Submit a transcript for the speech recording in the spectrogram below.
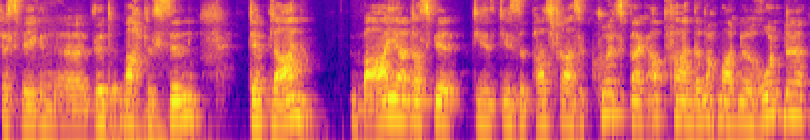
Deswegen äh, wird, macht es Sinn. Der Plan war ja, dass wir die, diese Passstraße kurz bergab fahren, dann nochmal eine Runde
